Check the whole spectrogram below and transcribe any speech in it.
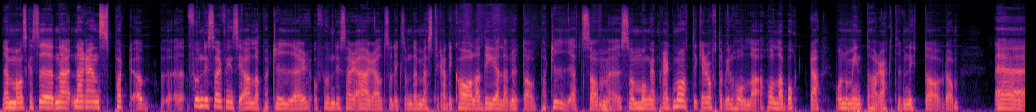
när man ska säga, när, när ens part, eh, fundisar finns i alla partier och fundisar är alltså liksom den mest radikala delen utav partiet som, eh, som många pragmatiker ofta vill hålla, hålla borta om de inte har aktiv nytta av dem. Eh,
